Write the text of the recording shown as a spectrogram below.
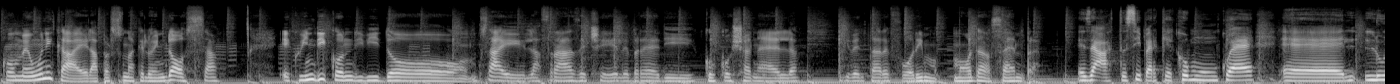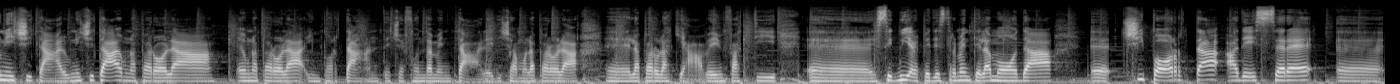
come unica è la persona che lo indossa. E quindi condivido, sai, la frase celebre di Coco Chanel, diventare fuori mo- moda sempre. Esatto, sì, perché comunque eh, l'unicità, l'unicità è una parola, è una parola importante, cioè fondamentale, diciamo la parola, eh, la parola chiave. Infatti eh, seguire pedestramente la moda eh, ci porta ad essere eh,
